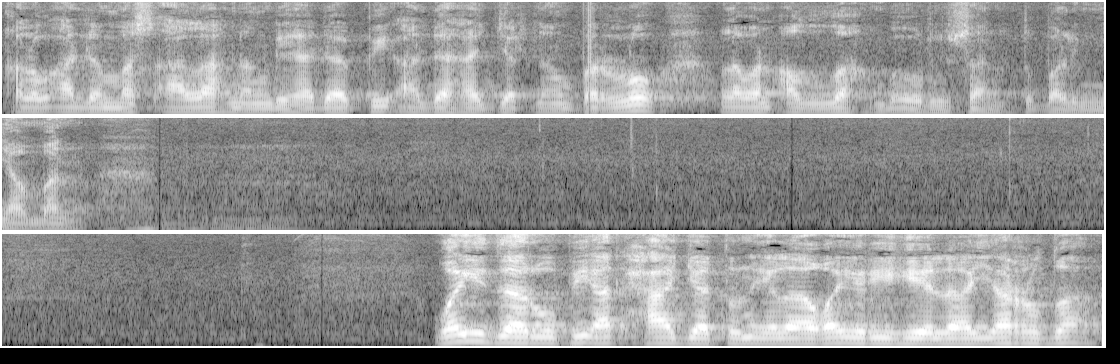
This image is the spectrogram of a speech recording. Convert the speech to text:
Kalau ada masalah yang dihadapi ada hajat yang perlu lawan Allah berurusan itu paling nyaman Wa idza rufi'at hajatun ila ghairihi la yarda.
